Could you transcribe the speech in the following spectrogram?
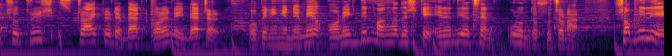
একশো ত্রিশ স্ট্রাইক রেটে ব্যাট করেন এই ব্যাটার। ওপেনিংয়ে নেমে অনেকদিন বাংলাদেশকে এনে দিয়েছেন উড়ন্ত সূচনা। সব মিলিয়ে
